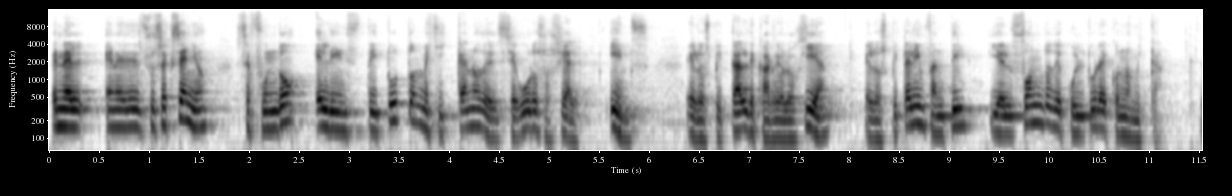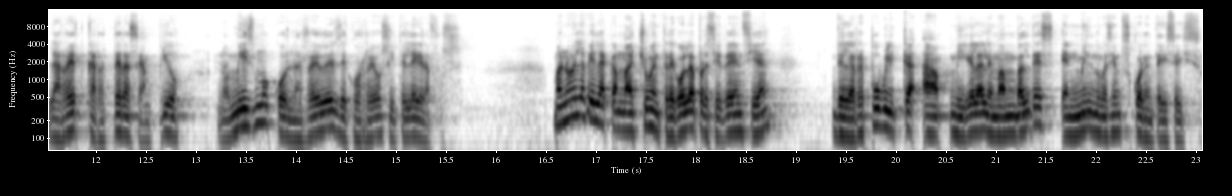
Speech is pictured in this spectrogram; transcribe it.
En, el, su sexenio se fundó el Instituto Mexicano del Seguro Social, IMSS, el Hospital de Cardiología, el Hospital Infantil y el Fondo de Cultura Económica. La red carretera se amplió, lo mismo con las redes de correos y telégrafos. Manuel Ávila Camacho entregó la presidencia de la República a Miguel Alemán Valdés en 1946.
